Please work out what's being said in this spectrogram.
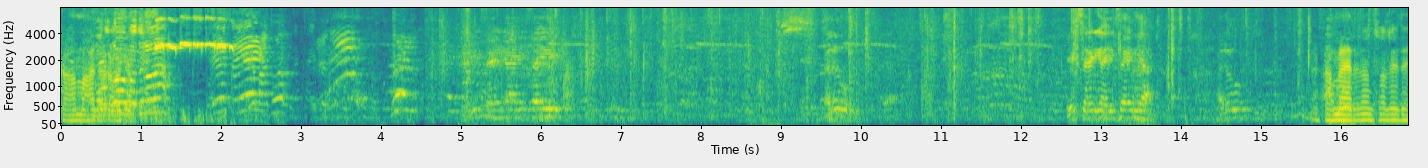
का महादरवाजा? एक साइड घ्या एक साइड घ्या. हॅलो? आता मॅरेथॉन चालू आहे ते.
